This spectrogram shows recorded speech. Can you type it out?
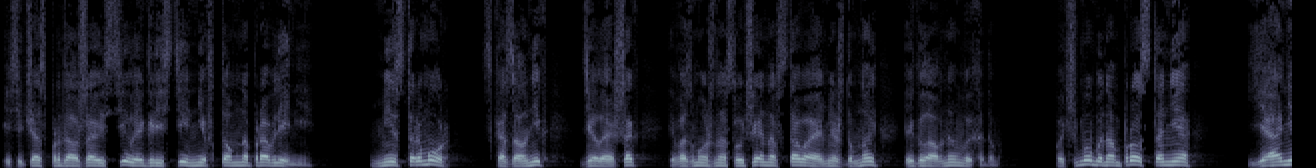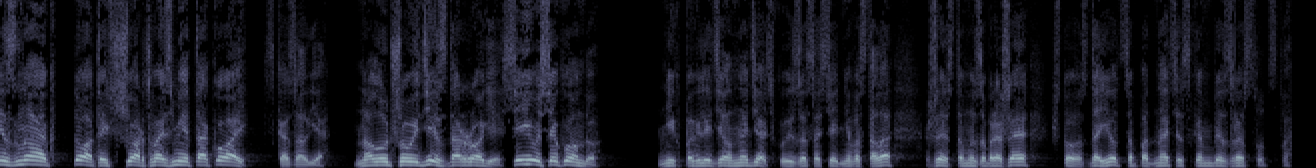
и сейчас продолжаю силой грести не в том направлении. «Мистер Мур», — сказал Ник, делая шаг и, возможно, случайно вставая между мной и главным выходом. «Почему бы нам просто не...» «Я не знаю, кто ты, черт возьми, такой!» — сказал я. «Но лучше уйди с дороги, сию секунду!» Ник поглядел на дядьку из-за соседнего стола, жестом изображая, что сдается под натиском безрассудства.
